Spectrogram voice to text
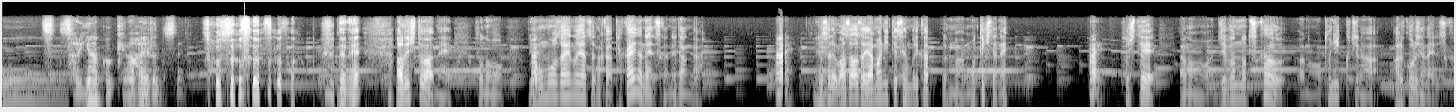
おーさりげなく毛が生えるんですね。そうそうそうそうそう。でね、ある人はね、その羊毛剤のやつなんか高いじゃないですか、値段が。はい。でそれわざわざ山に行ってセンブリか、まあ、持ってきてね。はい。そしてあの自分の使うあのトニックっていうのはアルコールじゃないですか。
